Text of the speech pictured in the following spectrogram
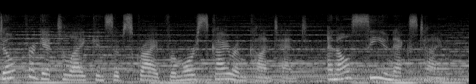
Don't forget to like and subscribe for more Skyrim content, and I'll see you next time.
